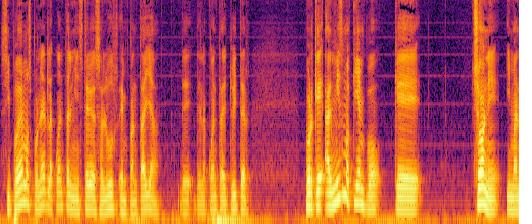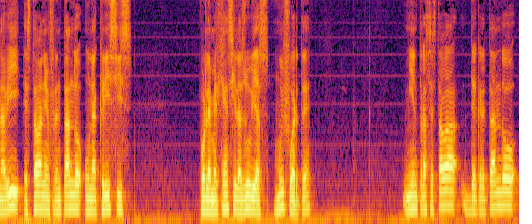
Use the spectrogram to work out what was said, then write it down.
Si podemos poner la cuenta del Ministerio de Salud en pantalla de, la cuenta de Twitter, porque al mismo tiempo que Chone y Manabí estaban enfrentando una crisis por la emergencia y las lluvias muy fuerte, mientras estaba decretando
